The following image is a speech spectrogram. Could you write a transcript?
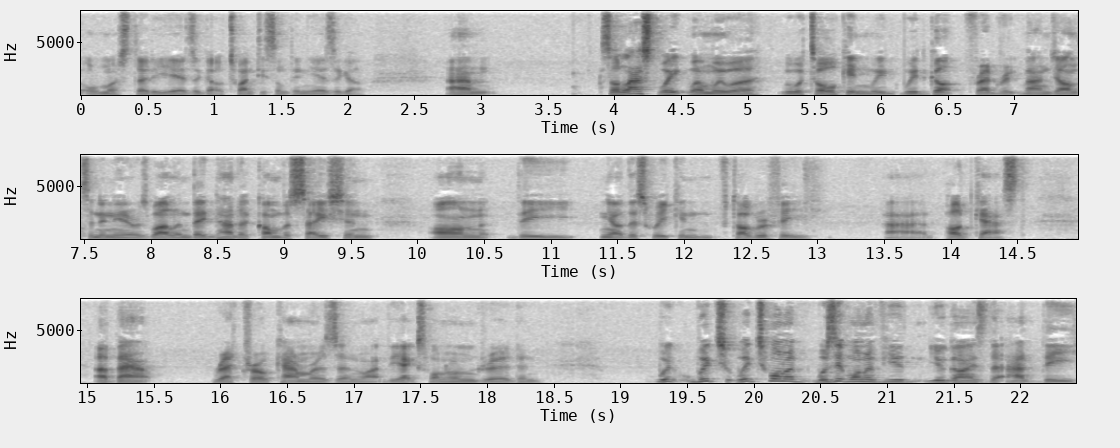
almost 30 years ago, 20 something years ago. Um, so last week when we were we were talking, we we'd got Frederick Van Johnson in here as well, and they'd had a conversation on the you know this week in photography uh, podcast about retro cameras and like the X100 and which which one of was it one of you you guys that had the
